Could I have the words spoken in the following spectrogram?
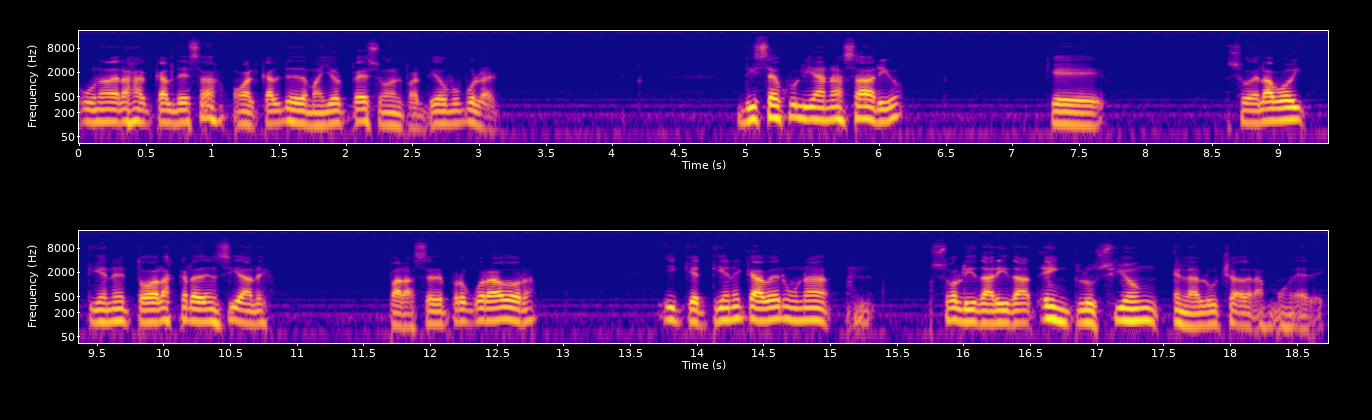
una de las alcaldesas o alcaldes de mayor peso en el Partido Popular. Dice Julián Azario que Suela Boy tiene todas las credenciales para ser procuradora y que tiene que haber una solidaridad e inclusión en la lucha de las mujeres.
